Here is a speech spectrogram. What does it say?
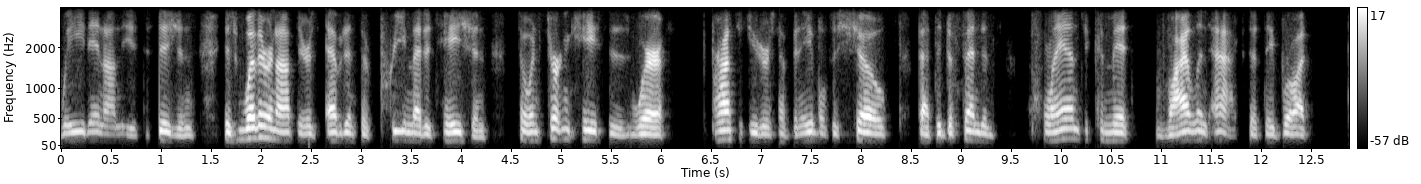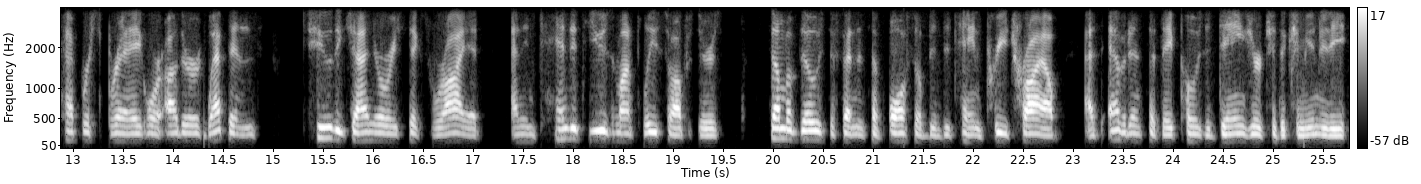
weighed in on these decisions is whether or not there's evidence of premeditation. So, in certain cases where prosecutors have been able to show that the defendants planned to commit violent acts, that they brought pepper spray or other weapons to the January 6th riot and intended to use them on police officers, some of those defendants have also been detained pre-trial as evidence that they pose a danger to the community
